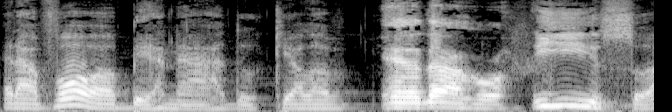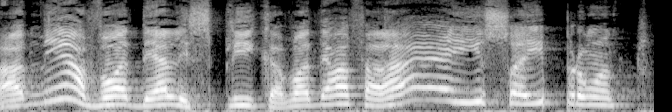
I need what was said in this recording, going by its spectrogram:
Era a avó, Bernardo, que ela. Era da avó. Isso. A- nem a avó dela explica. A avó dela fala, ah, é isso aí, pronto.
